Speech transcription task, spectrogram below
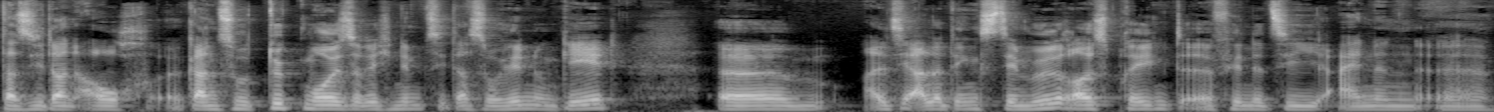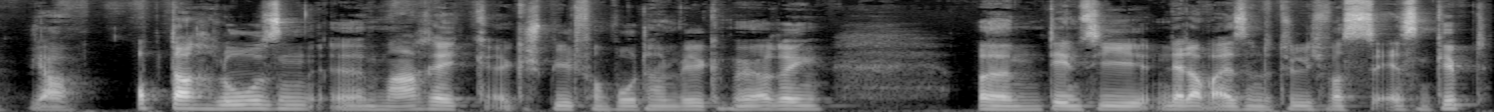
dass sie dann auch äh, ganz so dückmäuserig nimmt sie das so hin und geht. Ähm, als sie allerdings den Müll rausbringt, äh, findet sie einen äh, ja, Obdachlosen, äh, Marek, äh, gespielt von Wotan Wilke Möhring, ähm, dem sie netterweise natürlich was zu essen gibt.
